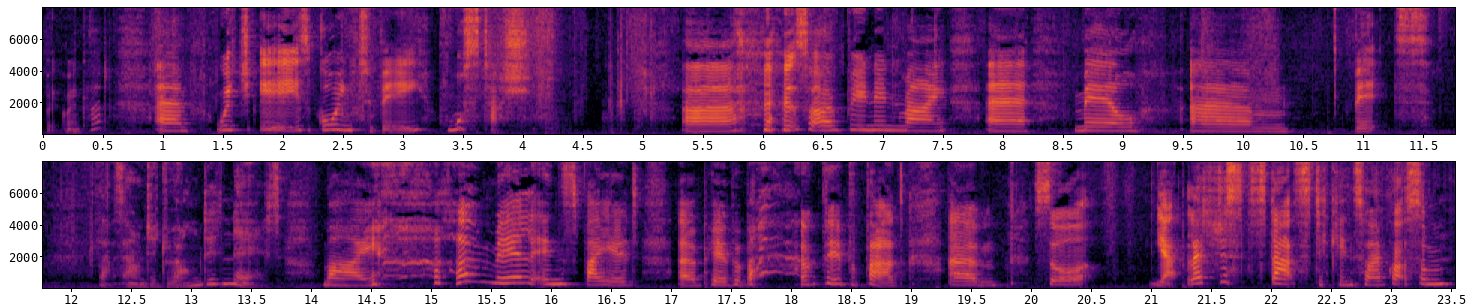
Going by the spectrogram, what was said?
bit green card. Um, which is going to be mustache. Uh, so I've been in my uh, mail um, bits. That sounded wrong, didn't it? My mail inspired uh, paper paper pad. Um, so yeah, let's just start sticking. So I've got some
